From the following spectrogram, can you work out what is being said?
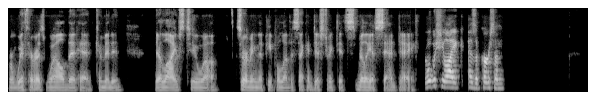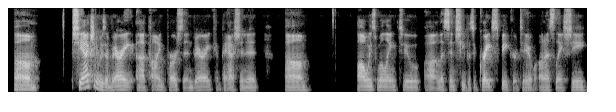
were with her as well that had committed their lives to uh, serving the people of the second district. It's really a sad day. What was she like as a person? Um, she actually was a very uh, kind person, very compassionate, um, always willing to uh, listen. She was a great speaker too. Honestly, she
